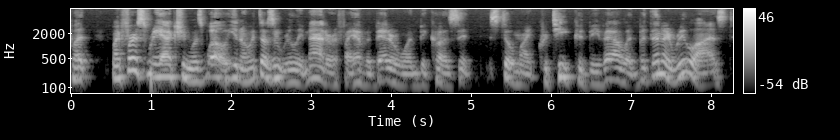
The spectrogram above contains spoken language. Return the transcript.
but my first reaction was well you know it doesn't really matter if i have a better one because it still my critique could be valid but then i realized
